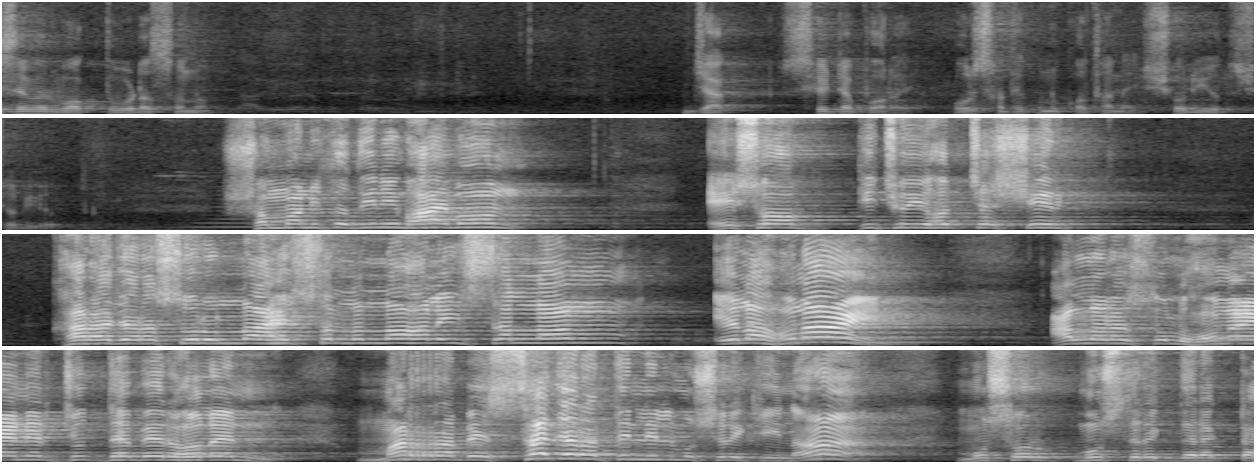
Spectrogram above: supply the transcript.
হিসেবের বক্তব্যটা শোনো। যাক, সেটা পরে। ওর সাথে কোনো কথা নেই, শরীয়ত শরীয়ত। সম্মানিত দিনী ভাই বোন এসব কিছুই হচ্ছে শির শির্ক। খারাজা রাসূলুল্লাহ সাল্লাল্লাহু আলাইহি সাল্লাম এলা হুনাইন, আল্লাহ রাসূল হুনাইনের যুদ্ধে বের হলেন মাররাবে সাজারাতিন লিল মুশরিকিনা মুসর মুশরিকদের একটা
